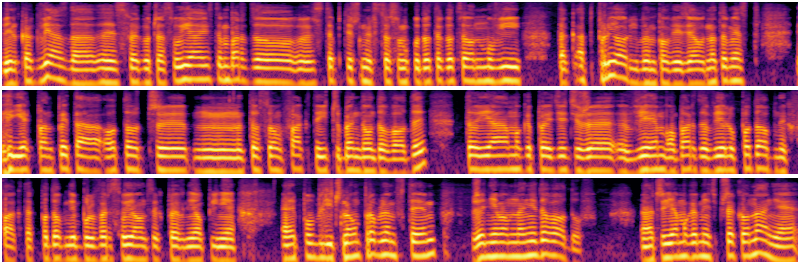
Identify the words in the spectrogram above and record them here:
wielka gwiazda y, swego czasu. Ja jestem bardzo y, sceptyczny w stosunku do tego, co on mówi, tak a priori bym powiedział. Natomiast y, jak pan pyta o to, czy mm, to są fakty i czy będą dowody, to ja mogę powiedzieć, że wiem o bardzo wielu podobnych faktach, podobnie bulwersujących pewnie opinię e, publiczną. Problem w tym, że nie mam na nie dowodów. Znaczy ja mogę mieć przekonanie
